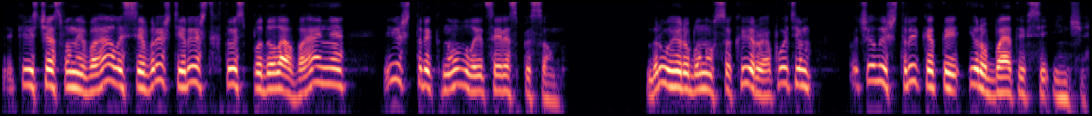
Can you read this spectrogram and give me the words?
Якийсь час вони вагалися, врешті-решт хтось подолав вагання і штрикнув лицаря списом. Другий рубанув сокиру, а потім почали штрикати і рубати всі інші.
